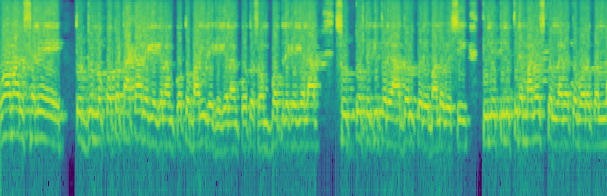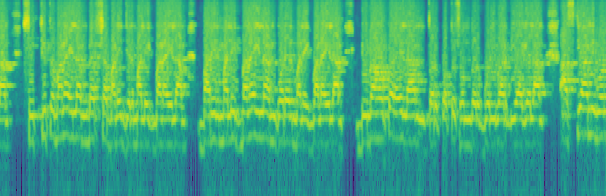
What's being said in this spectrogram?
ও আমার ছেলে, তোর জন্য কত টাকা রেখে গেলাম, কত বাড়ি রেখে গেলাম, কত সম্পদ রেখে গেলাম, ছোট্ট থেকে তোরে আদর করে ভালোবেসি, তিলে তিলে তিলে মানুষ করলাম, এত বড় করলাম, শিক্ষিত বানাইলাম, ব্যবসা বাণিজ্যের মালিক বানাইলাম, বাড়ির মালিক বানাইলাম, ঘরের মালিক বানাইলাম, বিবাহ করাইলাম, তোর কত সুন্দর পরিবার দিয়া গেলাম, আজকে আমি বড়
